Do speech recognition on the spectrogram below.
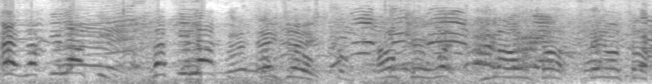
Hey, lucky, lucky! Lucky, lucky! AJ, I don't care what. You got on top. Stay on top.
